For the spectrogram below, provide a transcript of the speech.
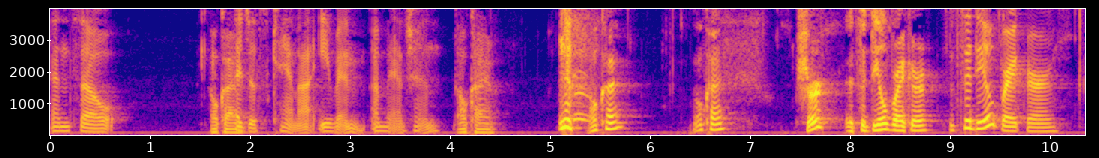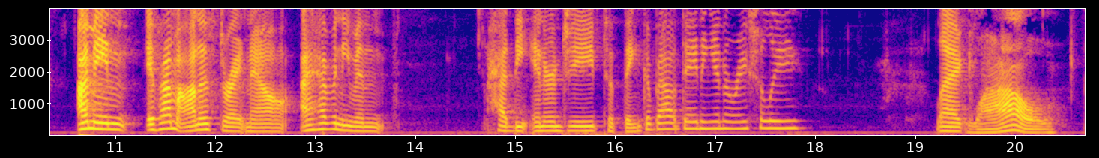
And so Okay. I just cannot even imagine. Okay. okay. Okay. Sure. It's a deal breaker. It's a deal breaker. I mean, if I'm honest right now, I haven't even had the energy to think about dating interracially. Like Wow.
